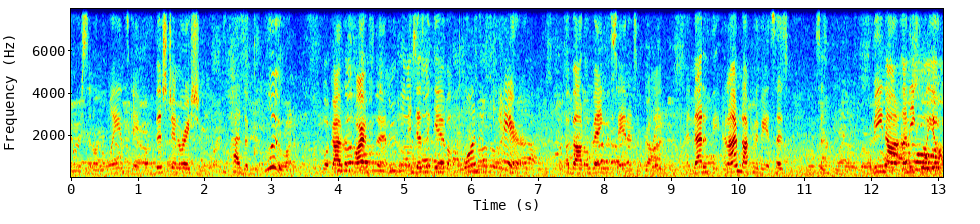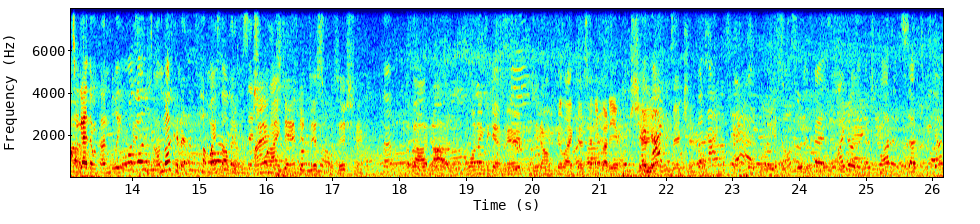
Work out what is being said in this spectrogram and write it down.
person on the landscape of this generation who has a clue what God requires of them and doesn't give one care about obeying the standards of God. And that is the. And I'm not going to be. It says. It says, "Be not unequally yoked together with unbelievers." So I'm not going to put myself in a position I where I. understand the disposition about not wanting to get married because you don't feel like there's anybody who can share And your conviction. but not just that. It's also because I know that there's a lot of stuff to be done.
